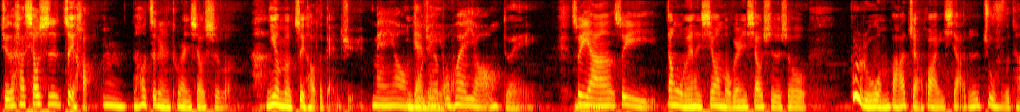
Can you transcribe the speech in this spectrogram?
觉得他消失最好，嗯，然后这个人突然消失了。你有没有最好的感觉？没有，应该没有，我觉得不会有。对，所以啊，嗯、所以当我们很希望某个人消失的时候，不如我们把它转化一下，就是祝福他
